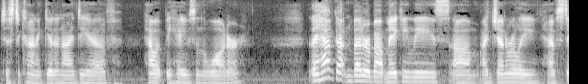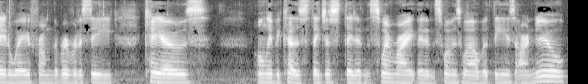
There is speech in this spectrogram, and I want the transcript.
just to kind of get an idea of how it behaves in the water. They have gotten better about making these. Um, I generally have stayed away from the river to sea KOs only because they just they didn't swim right. They didn't swim as well, but these are new.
